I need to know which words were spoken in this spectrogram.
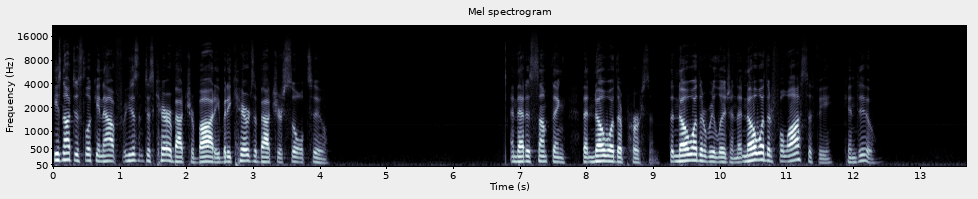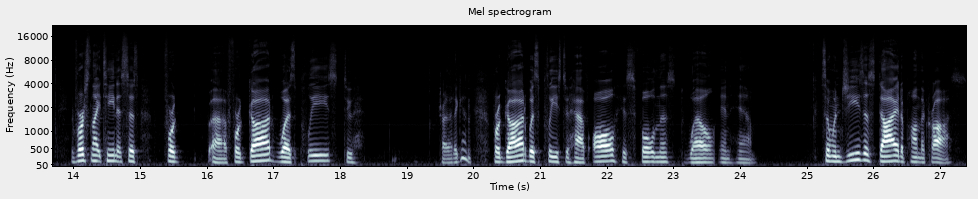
He's not just looking out for, he doesn't just care about your body, but he cares about your soul too. And that is something that no other person, that no other religion, that no other philosophy can do. In verse 19, it says, For, uh, for God was pleased to, try that again, for God was pleased to have all his fullness dwell in him. So when Jesus died upon the cross,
